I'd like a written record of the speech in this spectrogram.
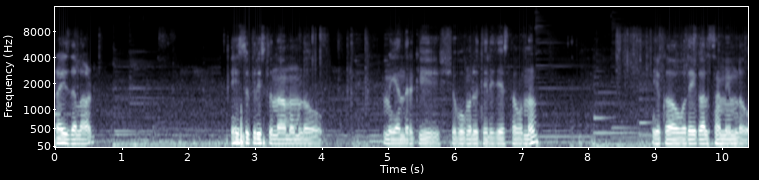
ప్రైజ్ ద లాడ్ యేసుక్రీస్తు నామంలో మీ అందరికీ శుభములు తెలియజేస్తూ ఉన్నాం. ఈ యొక్క ఉదయకాల సమయంలో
